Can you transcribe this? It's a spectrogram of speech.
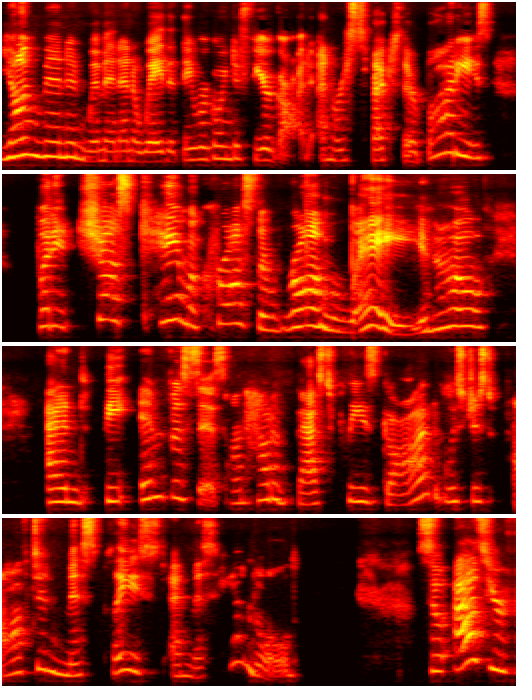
young men and women in a way that they were going to fear God and respect their bodies, but it just came across the wrong way, you know? And the emphasis on how to best please God was just often misplaced and mishandled. So, as you're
